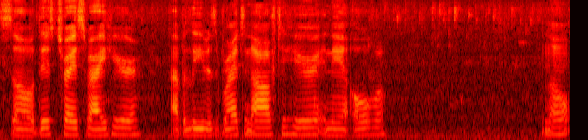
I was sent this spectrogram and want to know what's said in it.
So this trace right here, I believe is branching off to here and then over. No.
